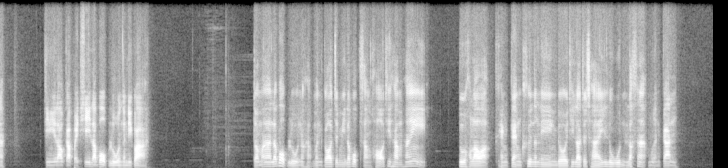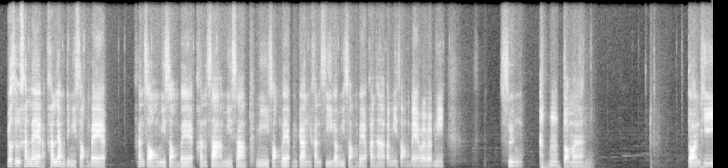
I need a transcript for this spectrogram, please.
นะ ทีนี้เรากลับไปที่ระบบรูนกันดีกว่า ต่อมาระบบรูนนะครับมันก็จะมีระบบสังเคราะห์ที่ทำให้รูนของเราอะแข็งแกร่งขึ้นนั่นเอง โดยที่เราจะใช้รูนลักษณะเหมือนกัน ก็คือขั้นแรกอะขั้นแรกมันจะมีสองแบบ ขั้นสองมีสองแบบ ขั้นสามมีสามมีสองแบบเหมือนกัน ขั้นสี่ก็มีสองแบบ ขั้นห้าก็มีสองแบบอะไรแบบนี้ ซึ่งต่อมา ตอนที่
